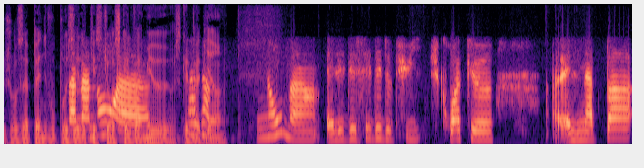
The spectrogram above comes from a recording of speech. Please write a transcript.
j'ose à peine vous poser la question. Est-ce qu'elle va mieux? Est-ce qu'elle va bien? Non, ben, elle est décédée depuis. Je crois que elle n'a pas,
